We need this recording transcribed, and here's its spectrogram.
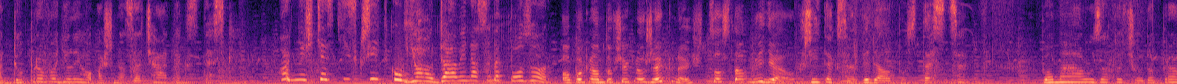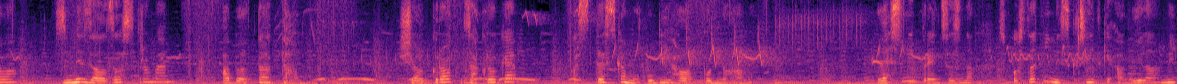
a doprovodili ho až na začátek stezky. Hodně štěstí, skřítku. Jo, dávej na sebe pozor. A pak nám to všechno řekneš, co jsi tam viděl. Křítek se vydal po stezce, pomálu zatočil doprava, zmizel za stromem a byl ta tam. Šel krok za krokem a stezka mu ubíhala pod nohami. Lesní princezna s ostatními skřítky a vílami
